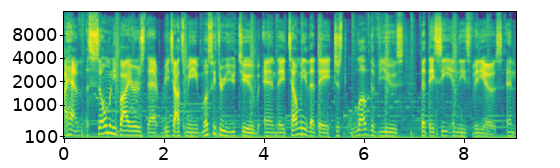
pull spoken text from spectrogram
I have so many buyers that reach out to me mostly through YouTube and they tell me that they just love the views that they see in these videos. And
